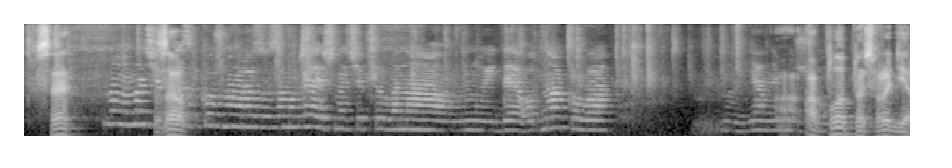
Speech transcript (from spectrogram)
Все. Ну, начебто За- з кожного разу замовляєш, начебто вона ну, йде однакова. Ну, я не можу. А плотність вроді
